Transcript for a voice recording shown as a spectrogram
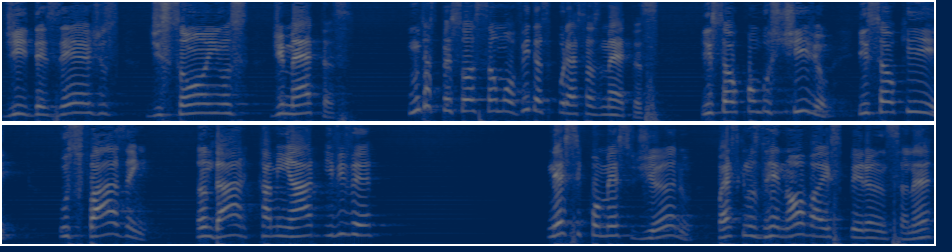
de desejos, de sonhos, de metas. Muitas pessoas são movidas por essas metas. Isso é o combustível, isso é o que os fazem andar, caminhar e viver. Nesse começo de ano, parece que nos renova a esperança, né?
